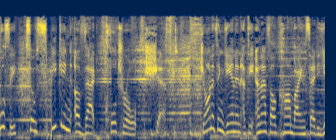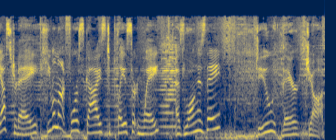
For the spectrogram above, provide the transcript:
We'll see. So, speaking of that cultural shift, Jonathan Gannon at the NFL Combine said yesterday he will not force guys to play a certain way as long as they do their job.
